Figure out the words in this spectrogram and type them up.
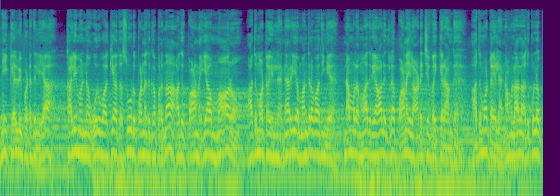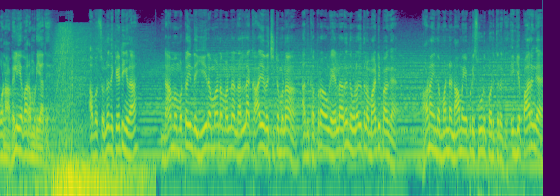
நீ கேள்விப்பட்டது இல்லையா களிமண்ணை உருவாக்கி அதை சூடு பண்ணதுக்கு அப்புறம் தான் அது பானையா மாறும். அது மட்டும் இல்ல நிறைய மந்திரவாதிங்க நம்மள மாதிரி ஆளுங்களை பானையில அடைச்சு வைக்கிறாங்க. அது மட்டும் இல்ல நம்மளால அதுக்குள்ள போனா வெளியே வர முடியாது. அவ சொன்னது கேட்டீங்களா? நாம மட்டும் இந்த ஈரமான மண்ணை நல்லா காய வச்சிட்டோம்னா அதுக்கப்புறம் அவங்க எல்லாரும் இந்த உலகத்துல மாட்டிப்பாங்க. ஆனா இந்த மண்ணை நாம எப்படி சூடுபடுத்துறது? இங்க பாருங்க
